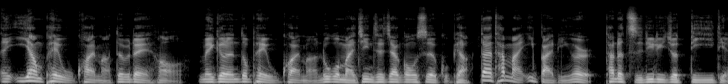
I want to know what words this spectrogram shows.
诶一样配五块嘛，对不对？哈。每个人都配五块嘛，如果买进这家公司的股票，但他买一百零二，他的值利率就低一点；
